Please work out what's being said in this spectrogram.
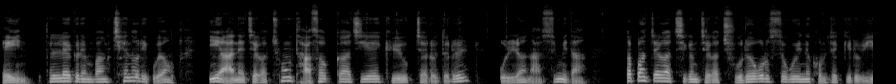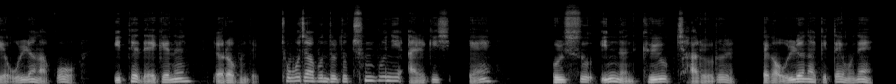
개인 텔레그램방 채널이고요. 이 안에 제가 총 다섯 가지의 교육 자료들을 올려놨습니다. 첫 번째가 지금 제가 주력으로 쓰고 있는 검색기를 위에 올려놨고 밑에 네 개는 여러분들 초보자분들도 충분히 알기 쉽게 볼 수 있는 교육 자료를 제가 올려놨기 때문에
